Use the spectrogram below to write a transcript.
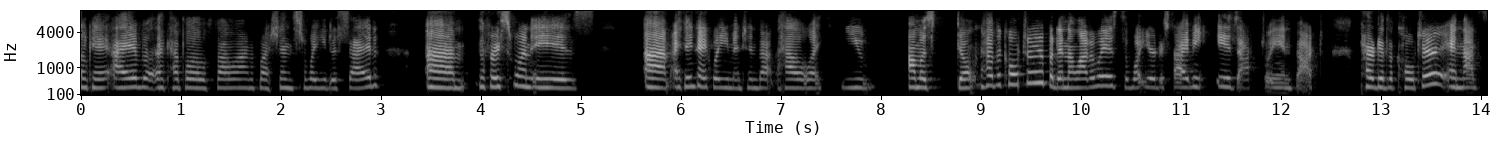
Okay. I have a couple of follow-on questions to what you just said. Um, the first one is um, i think like what you mentioned about how like you almost don't have a culture but in a lot of ways what you're describing is actually in fact part of the culture and that's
